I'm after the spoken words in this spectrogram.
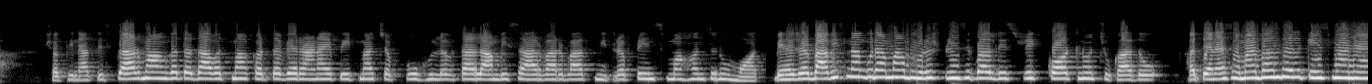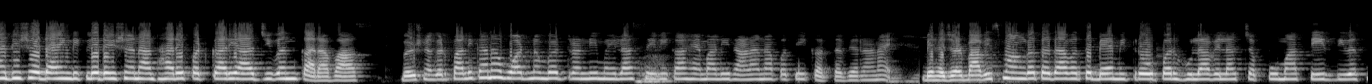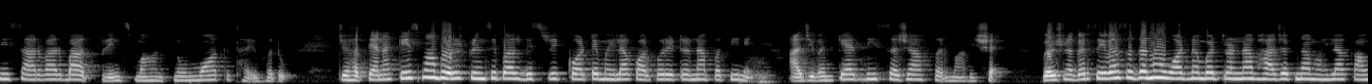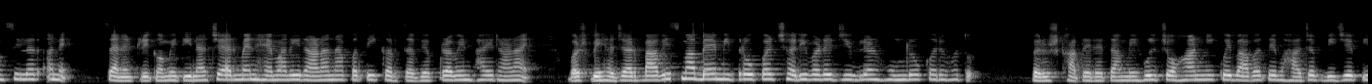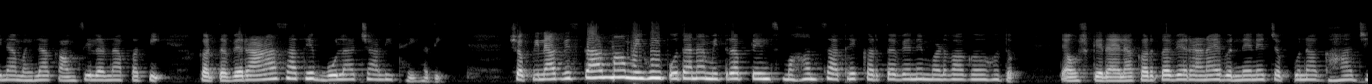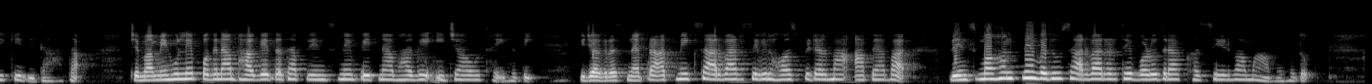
શક્તિનાથ વિસ્તારમાં અંગત અદાવતમાં કર્તવ્ય રાણાએ પેટમાં ચપ્પુ હુલવતા લાંબી સારવાર બાદ મિત્ર પ્રિન્સ મહંતનું મોત. બે હજાર બાવીસના ગુનામાં ભરૂચ પ્રિન્સિપાલ ડિસ્ટ્રિક્ટ કોર્ટનો ચુકાદો. હત્યાના સમાધાન થયેલ કેસમાં ન્યાયાધીશે ડાઇંગ ડિક્લેરેશન આધારે ફટકારી આજીવન કારાવાસ. ભરૂચ નગરપાલિકાના વોર્ડ નંબર ત્રણની મહિલા સેવિકા હેમાલી રાણાના પતિ કર્તવ્ય રાણાએ બે હજાર બાવીસમાં અંગત અદાવતે બે મિત્રો ઉપર હુલાવેલા ચપ્પુમાં તેર દિવસની સારવાર બાદ પ્રિન્સ મહંતનું મોત થયું હતું. જે હત્યાના કેસમાં ભરૂચ પ્રિન્સિપાલ ડિસ્ટ્રિક્ટ કોર્ટે મહિલા કોર્પોરેટરના પતિને આજીવન કેદની સજા ફરમાવી છે. ભરૂચનગર સેવા સદનના વોર્ડ નંબર ત્રણના ભાજપના મહિલા કાઉન્સિલર અને સેનેટરી કમિટીના ચેરમેન હેમાલી રાણાના પતિ કર્તવ્ય પ્રવીણભાઈ રાણાએ વર્ષ બે હજાર બાવીસમાં બે મિત્રો ઉપર છરી વડે જીવલેણ હુમલો કર્યો હતો. ભરૂચ ખાતે રહેતા મેહુલ ચૌહાણની કોઈ બાબતે ભાજપ બીજેપીના મહિલા કાઉન્સિલરના પતિ કર્તવ્ય રાણા સાથે બોલાચાલી થઈ હતી. શક્તિનાથ વિસ્તારમાં મેહુલ પોતાના મિત્ર પ્રિન્સ મહંત સાથે કર્તવ્યને મળવા ગયો હતો. ત્યાં ઉશ્કેરાયેલા કર્તવ્ય રાણાએ બંનેને ચપ્પુના ઘા ઝીકી દીધા હતા, જેમાં મેહુલને પગના ભાગે તથા પ્રિન્સને પેટના ભાગે ઈજાઓ થઈ હતી. ઈજાગ્રસ્તને પ્રાથમિક સારવાર સિવિલ હોસ્પિટલમાં આપ્યા બાદ પ્રિન્સ મહંતને વધુ સારવાર અર્થે વડોદરા ખસેડવામાં આવ્યો હતો.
